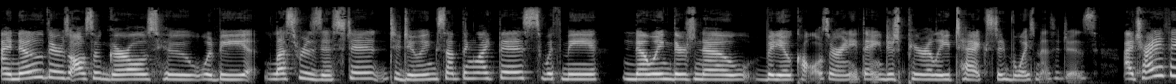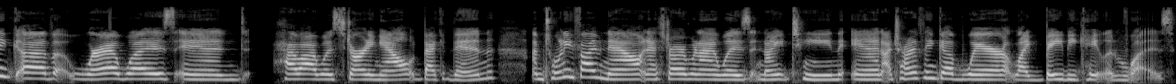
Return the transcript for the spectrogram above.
I know there's also girls who would be less resistant to doing something like this with me knowing there's no video calls or anything, just purely text and voice messages. I try to think of where I was and how I was starting out back then. I'm 25 now and I started when I was 19 and I try to think of where like baby Katelyn was.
